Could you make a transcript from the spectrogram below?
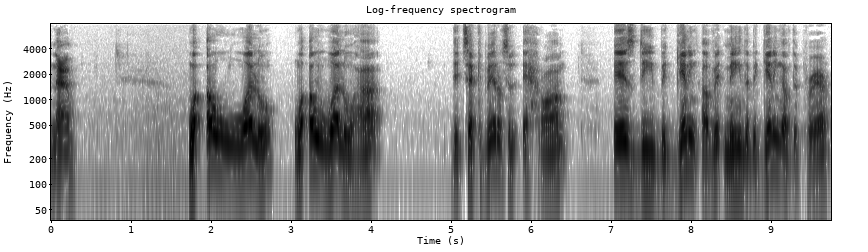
نعم وأول وأولها the takbiratul ihram is the beginning of it, meaning the beginning of the prayer.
